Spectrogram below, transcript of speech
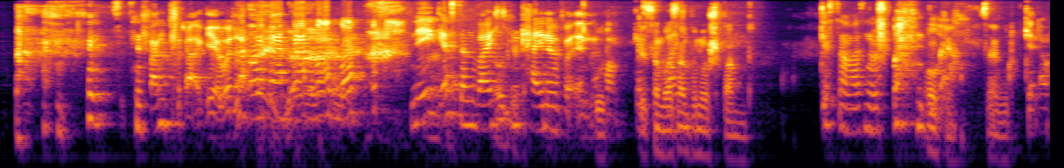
das ist jetzt eine Fangfrage, oder? Nein, nein, nein. nee, gestern war ich Okay. in keiner Veränderung. Gut. Gestern war es einfach nur spannend. Gestern war es nur spannend. Okay, Ja, sehr gut. genau.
